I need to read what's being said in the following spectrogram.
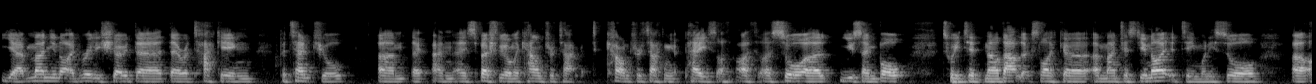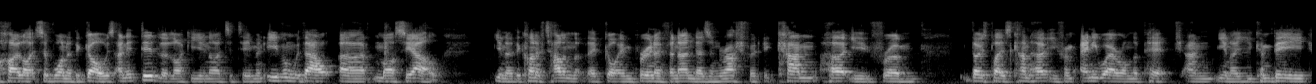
yeah, Man United really showed their their attacking potential, um, and especially on the counter attack, counter attacking at pace. I, I, I saw uh, Usain Bolt tweeted, "Now that looks like a, a Manchester United team." When he saw uh, highlights of one of the goals, and it did look like a United team. And even without uh, Martial, you know the kind of talent that they've got in Bruno Fernandes and Rashford, it can hurt you from those players can hurt you from anywhere on the pitch, and you know you can be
